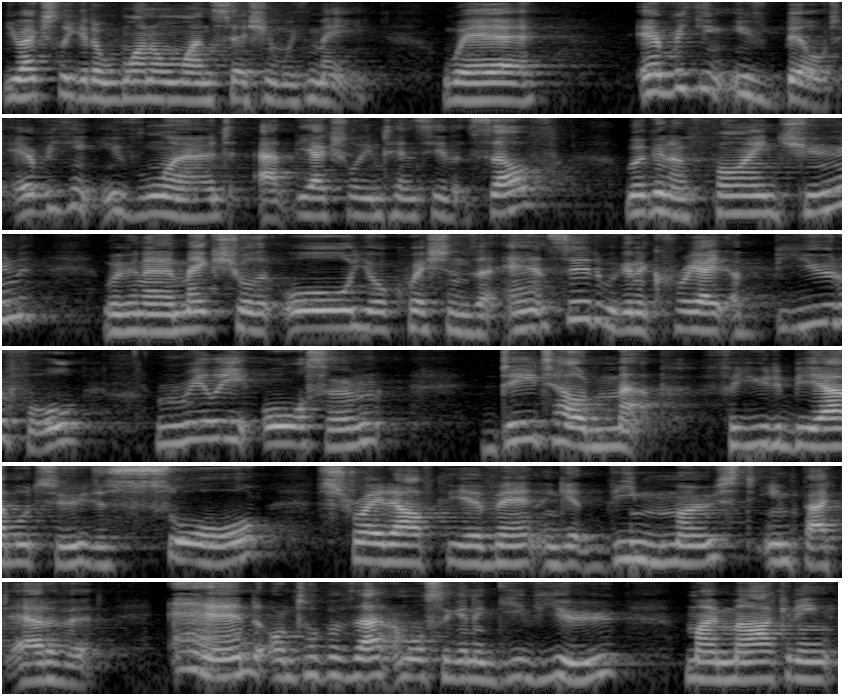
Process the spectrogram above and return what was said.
you actually get a one on one session with me where everything you've built, everything you've learned at the actual intensive itself, we're going to fine tune. We're going to make sure that all your questions are answered. We're going to create a beautiful, really awesome, detailed map for you to be able to just soar straight after the event and get the most impact out of it. And on top of that, I'm also going to give you my marketing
